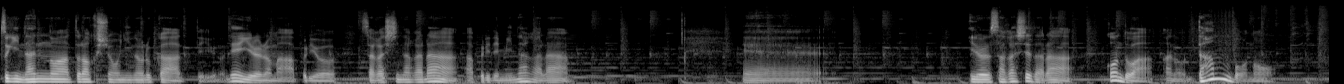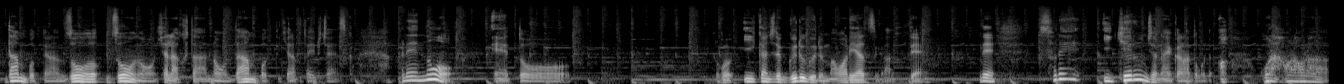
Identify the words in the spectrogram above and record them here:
次何のアトラクションに乗るかっていうのでいろいろまあアプリを探しながらアプリで見ながらえー、いろいろ探してたら今度はあのダンボのダンボってのはゾウゾウのキャラクターのダンボってキャラクターいるじゃないですか。あれのえっ、ー、とこういい感じでぐるぐる回るやつがあってでそれいけるんじゃないかなと思ってあほらほらほら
